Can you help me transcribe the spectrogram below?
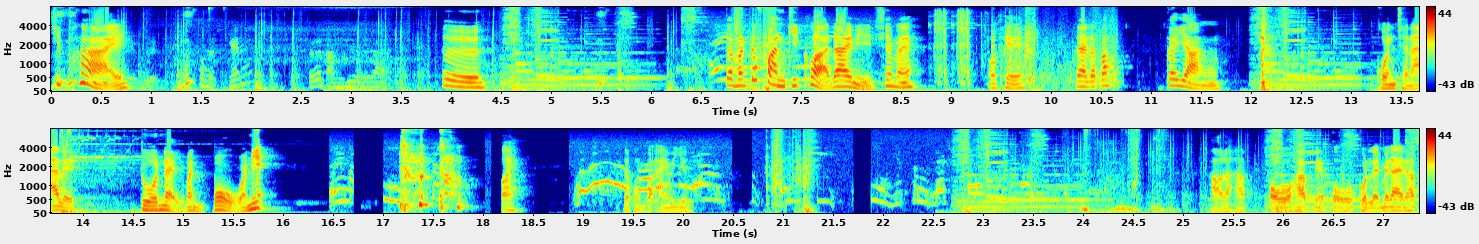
ชิบหายเอไม่ได้เออ แต่มันก็ฟันคลิกขวาได้นี่ใช่ไหม โอเค ได้แล้วปะ ก็อย่าง คนชนะเลย ตัวไหนมันโปวะเนี่ย ไป แต่ผมก็ไอไม่ยืน เอาละครับโปครับเนี่ยโปกดอะไรไม่ได้ครับ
